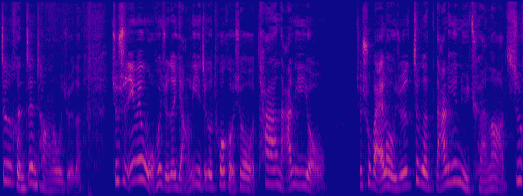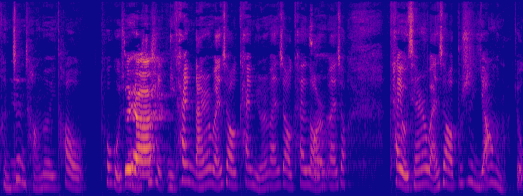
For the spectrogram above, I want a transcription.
这个很正常的，我觉得，就是因为我会觉得杨笠这个脱口秀，他哪里有，就说白了，我觉得这个哪里女权了，就是很正常的一套。脱口秀就是你开男人玩笑、开女人玩笑、开老人玩笑、开有钱人玩笑，不是一样的嘛？就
